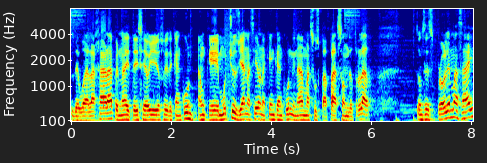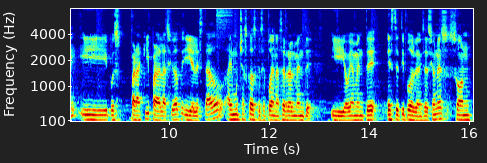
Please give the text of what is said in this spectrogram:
de Guadalajara, pero nadie te dice, oye, yo soy de Cancún. Aunque muchos ya nacieron aquí en Cancún y nada más sus papás son de otro lado. Entonces, problemas hay y pues para aquí, para la ciudad y el estado, hay muchas cosas que se pueden hacer realmente. Y obviamente este tipo de organizaciones son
